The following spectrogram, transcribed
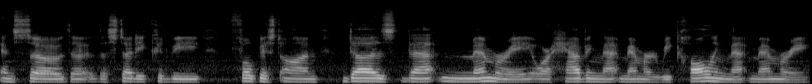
And so the, the study could be focused on does that memory or having that memory, recalling that memory,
